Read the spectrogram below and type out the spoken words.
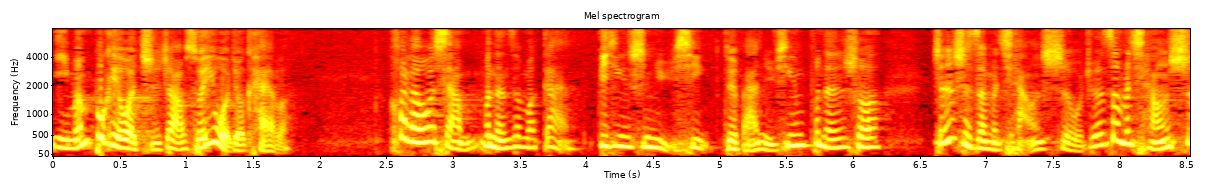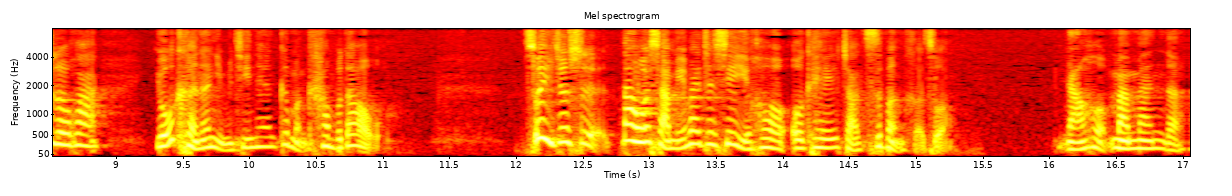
你们不给我执照，所以我就开了。后来我想不能这么干，毕竟是女性对吧？女性不能说真是这么强势。我觉得这么强势的话。有可能你们今天根本看不到我，所以就是当我想明白这些以后，OK，找资本合作，然后慢慢的，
